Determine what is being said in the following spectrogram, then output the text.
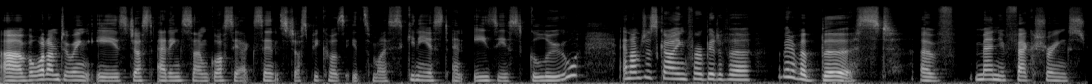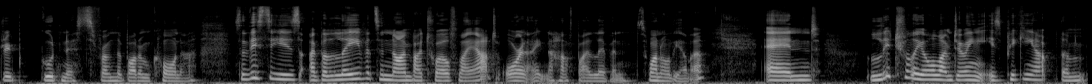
Uh, but what I'm doing is just adding some glossy accents just because it's my skinniest and easiest glue. And I'm just going for a bit of a, a bit of a burst of manufacturing strip goodness from the bottom corner. So this is, I believe it's a 9 by 12 layout or an 8.5 by 11. It's one or the other. And literally all I'm doing is picking up them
